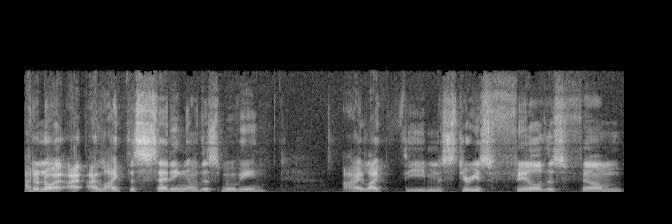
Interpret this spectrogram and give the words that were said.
I don't know. I, I like the setting of this movie. I like the mysterious feel of this film.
